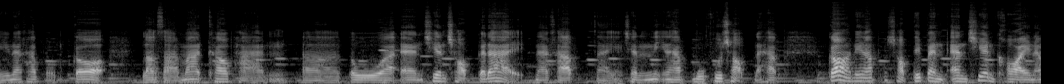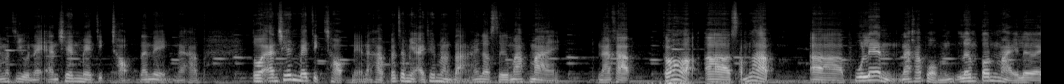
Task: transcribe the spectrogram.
นี้นะครับผมก็ เราสามารถเข้าผ่านตัว Ancient Shop ก็ได้นะครับออย่างเช่นนี้นะครับ b o o t Shop นะครับ ก็นี่ครับช็อปที่เป็น Ancient Coin นะ มันจะอยู่ใน Ancient Magic Shop นั่นเองนะครับ ตัว Ancient Magic Shop เนี่ยนะครับ ก็จะมีไอเทมต่างๆ ให้เราซื้อมากมายนะครับ ก็สำหรับผู้เล่นนะครับผมเริ่มต้นใหม่เลย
